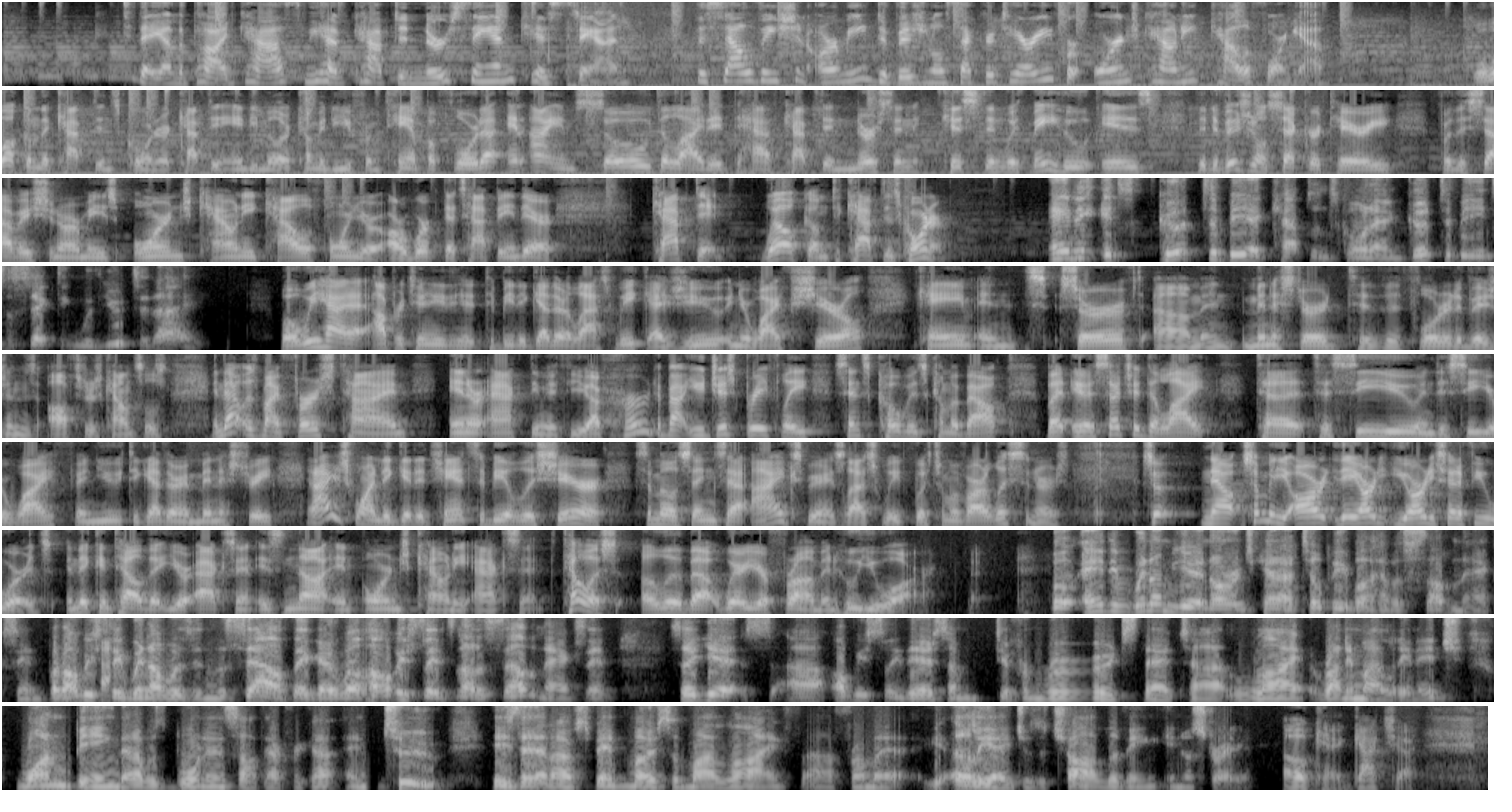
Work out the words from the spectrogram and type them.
Today on the podcast, we have Captain Nesan Kistan, the Salvation Army Divisional Secretary for Orange County, California. Well, welcome to Captain's Corner. Captain Andy Miller coming to you from Tampa, Florida. And I am so delighted to have Captain Nesan Kistan with me, who is the Divisional Secretary for the Salvation Army's Orange County, California, our work that's happening there. Captain, welcome to Captain's Corner. Andy, it's good to be at Captain's Corner and good to be intersecting with you today. Well, we had an opportunity to, to, be together last week as you and your wife Cheryl came and served um, and ministered to the Florida Division's Officers Councils. And that was my first time interacting with you. I've heard about you just briefly since COVID's come about, but it was such a delight to, to see you and to see your wife and you together in ministry. And I just wanted to get a chance to be able to share some of those things that I experienced last week with some of our listeners. So now somebody already they already you already said a few words and they can tell that your accent is not an Orange County accent. Tell us a little about where you're from and who you are. Well, Andy, when I'm here in Orange County, I tell people I have a Southern accent, but obviously when I was in the South, they go, well, obviously it's not a Southern accent. So yes, uh, obviously are some different roots that uh, lie, run in my lineage. One being that I was born in South Africa, and two is that I've spent most of my life uh, from an early age as a child living in Australia. Okay, gotcha.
